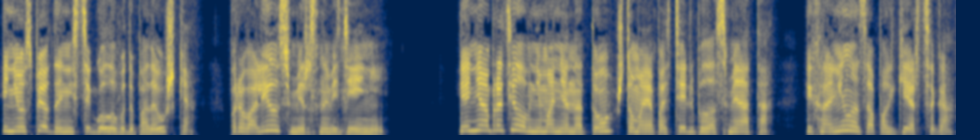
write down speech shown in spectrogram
и не успев донести голову до подушки, провалилась в мир сновидений. Я не обратила внимания на то, что моя постель была смята и хранила запах герцога,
